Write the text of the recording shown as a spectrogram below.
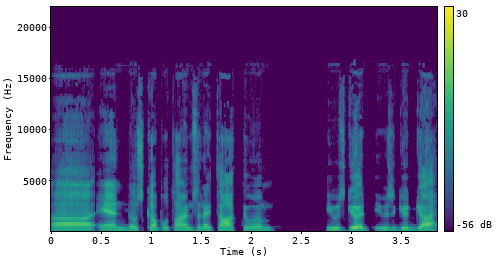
Uh, and those couple times that I talked to him, he was good. He was a good guy.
